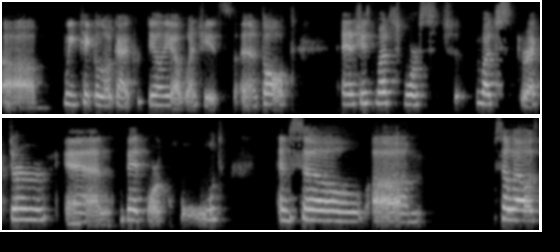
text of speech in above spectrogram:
uh, we take a look at Cordelia when she's an adult, and she's much more, much stricter and a bit more cold. And so, um, so while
